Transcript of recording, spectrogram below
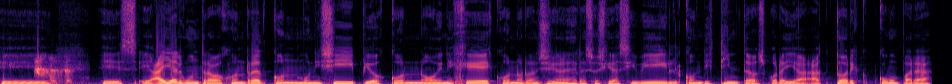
Eh, es, eh, ¿Hay algún trabajo en red con municipios, con ONGs, con organizaciones de la sociedad civil, con distintos por ahí actores como para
